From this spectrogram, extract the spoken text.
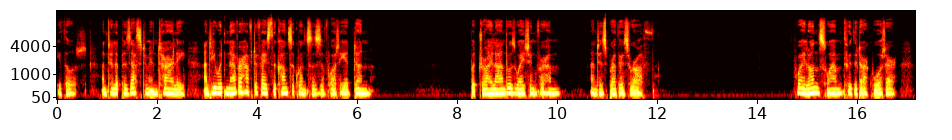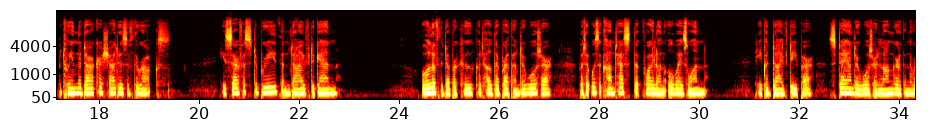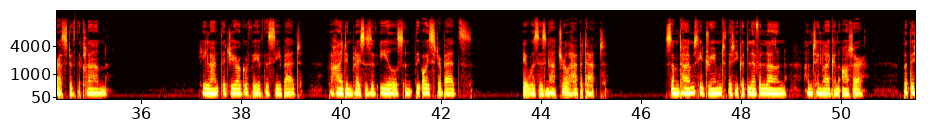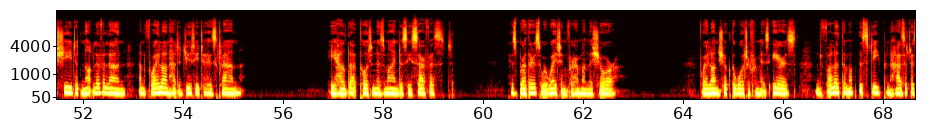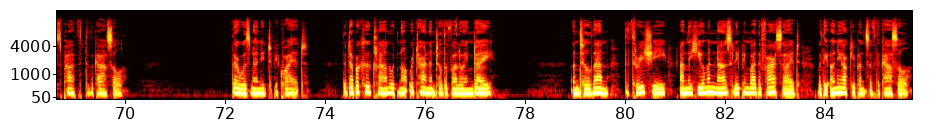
he thought, until it possessed him entirely, and he would never have to face the consequences of what he had done. But dry land was waiting for him, and his brother's wrath. Faelan swam through the dark water, between the darker shadows of the rocks. He surfaced to breathe and dived again. All of the Duburcú could hold their breath under water, but it was a contest that Faelan always won. He could dive deeper, stay under water longer than the rest of the clan. He learnt the geography of the seabed, the hiding places of eels and the oyster beds. It was his natural habitat. Sometimes he dreamed that he could live alone hunting like an otter. But the sidhe did not live alone, and Faelan had a duty to his clan. He held that thought in his mind as he surfaced. His brothers were waiting for him on the shore. Faelan shook the water from his ears and followed them up the steep and hazardous path to the castle. There was no need to be quiet. The Duburcú clan would not return until the following day. Until then, the three Sidhe and the human now sleeping by the fireside were the only occupants of the castle.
